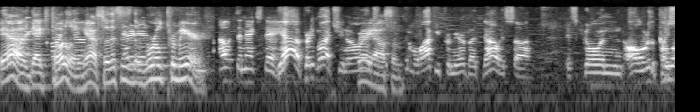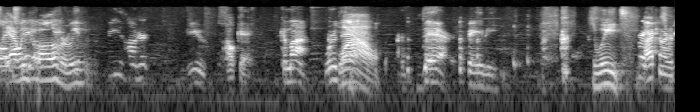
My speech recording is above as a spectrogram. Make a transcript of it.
Yeah, Morning. guys, totally. Yeah. So this is the is. world premiere. Out the next day. Yeah, pretty much, you know. Very it's awesome. the Milwaukee premiere, but now it's uh, it's going all over the place. Cool. Yeah, we go all over. We 300 views. Okay. Come on. We're there. Wow. There, baby. Sweet. All right, so we're gonna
